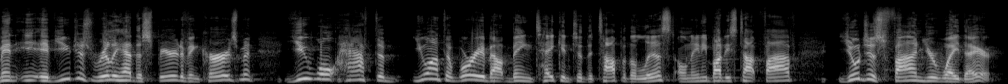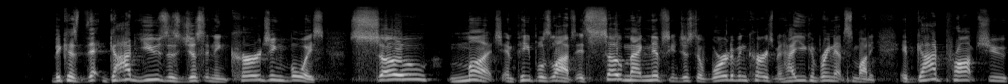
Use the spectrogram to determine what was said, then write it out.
Man, if you just really have the spirit of encouragement, you won't have to you won't have to worry about being taken to the top of the list on anybody's top 5. You'll just find your way there because God uses just an encouraging voice so much in people's lives. It's so magnificent, just a word of encouragement, how you can bring that to somebody. If God prompts you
